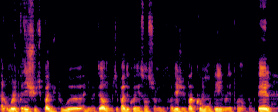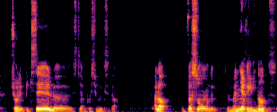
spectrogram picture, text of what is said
Alors moi je précise, je ne suis pas du tout euh, animateur, donc j'ai pas de connaissances sur les modèles 3D, je vais pas commenter les modèles 3D en tant que tels, sur les pixels, euh, c'est impossible, etc. Alors, de toute façon, de, manière évidente,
